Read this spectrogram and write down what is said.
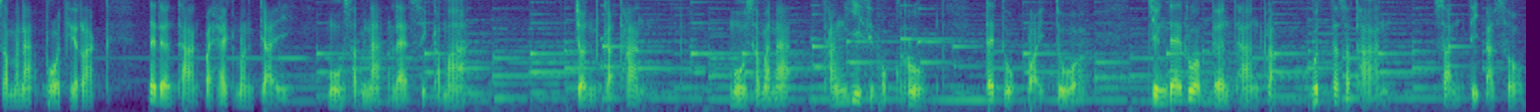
สมณะโพธิรักษ์ได้เดินทางไปให้กำลังใจ หมู่สมณะและสิกขมาศจนกระทั่ง หมู่สมณะทั้ง 26 รูป ได้ถูกปล่อยตัว จึงได้ร่วมเดินทางกลับพุทธสถาน สันติอโศก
